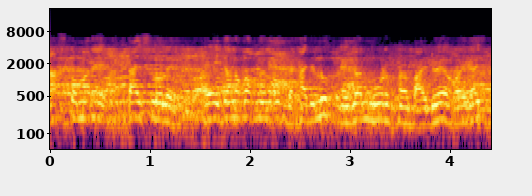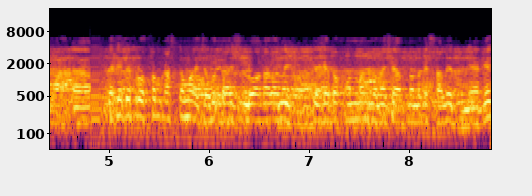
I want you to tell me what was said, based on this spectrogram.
কাষ্টমাৰে টাইলছ ল'লে এইজনকো আপোনালোকক দেখাই দিলোঁ। এইজন মোৰ বাইদেৱে হয় গাইজ তেখেতে প্ৰথম কাষ্টমাৰ হিচাপে টাইলছ লোৱাৰ কাৰণে তেখেতক সন্মান জনাইছে, আপোনালোকে চালে ধুনীয়াকৈ।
